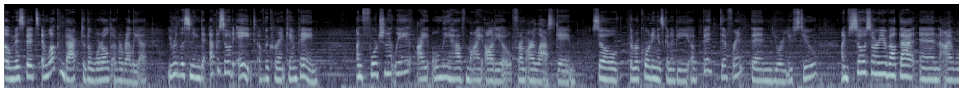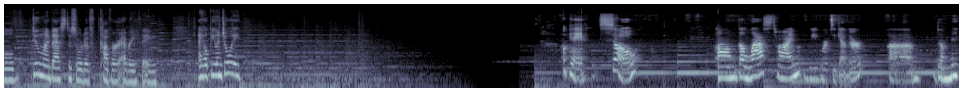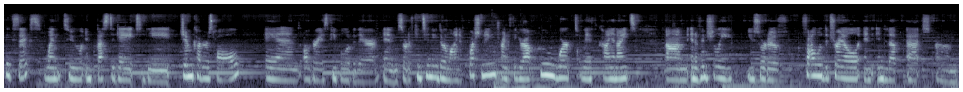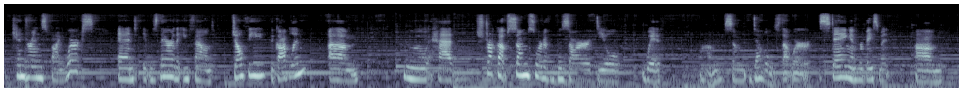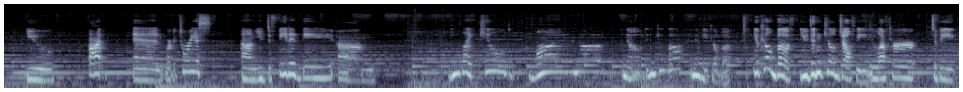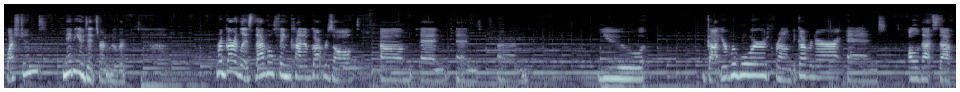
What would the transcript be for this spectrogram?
Hello, Misfits, and welcome back to the world of Aurelia. You are listening to episode 8 of the current campaign. Unfortunately, I only have my audio from our last game, so the recording is going to be a bit different than you're used to. I'm so sorry about that, and I will do my best to sort of cover everything. I hope you enjoy. Okay, so um, the last time we were together, um, the Mythic Six went to investigate the Gem Cutters Hall and all the various people over there and sort of continued their line of questioning, trying to figure out who worked with Kyanite. Um, and eventually, you sort of followed the trail and ended up at um, Fine Works and it was there that you found Jelfie the goblin, um, who had struck up some sort of bizarre deal with um, some devils that were staying in her basement. Um, you fought and were victorious. Um, you defeated the. Um, you like killed one no, didn't kill both? Maybe you killed both. You killed both. You didn't kill Jelfie. You left her to be questioned. Maybe you did turn one over. Regardless, that whole thing kind of got resolved, um, and and um, you got your reward from the governor and all of that stuff,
